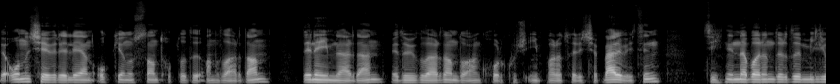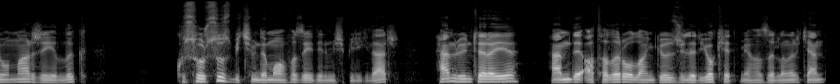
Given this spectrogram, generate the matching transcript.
ve onu çevreleyen okyanustan topladığı anılardan, deneyimlerden ve duygulardan doğan korkunç imparatoriçe Belvet'in zihninde barındırdığı milyonlarca yıllık kusursuz biçimde muhafaza edilmiş bilgiler hem Runeterra'yı hem de ataları olan gözcüleri yok etmeye hazırlanırken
